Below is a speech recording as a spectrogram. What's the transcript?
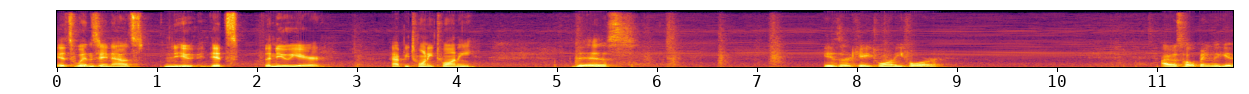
it's Wednesday now. It's new. It's the new year. Happy 2020. This is our K24. I was hoping to get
